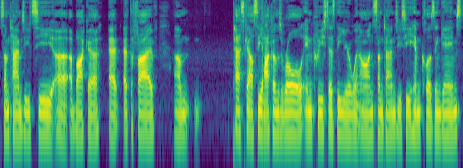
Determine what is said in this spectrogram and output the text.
Sometimes you'd see uh, Ibaka at at the five. Um, Pascal Siakam's role increased as the year went on. Sometimes you see him closing games.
